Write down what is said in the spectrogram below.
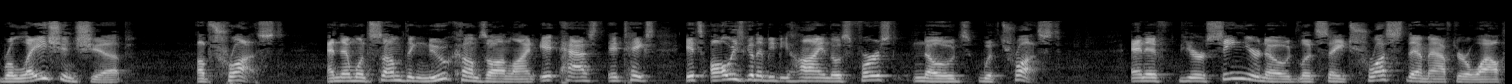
relationship of trust. And then when something new comes online, it has, it takes, it's always going to be behind those first nodes with trust. And if your senior node, let's say, trusts them after a while,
